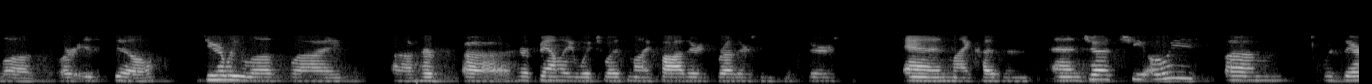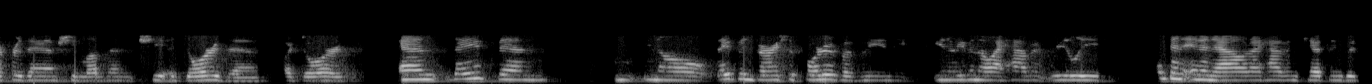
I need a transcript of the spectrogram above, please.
loved or is still dearly loved by uh, her uh, her family, which was my father's brothers and sisters and my cousins, and just she always um, was there for them. She loved them. She adored them, adored, and they've been, you know, they've been very supportive of me. You know, even though I haven't really I've been in and out. I haven't kept in good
